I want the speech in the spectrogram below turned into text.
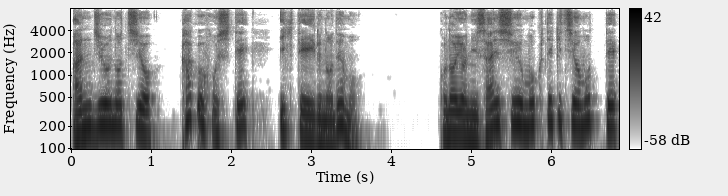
安住の地を確保して生きているのでも、この世に最終目的地を持って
